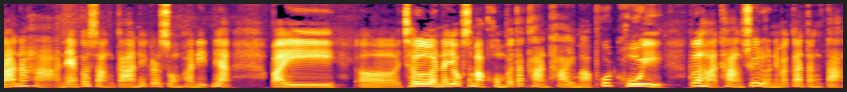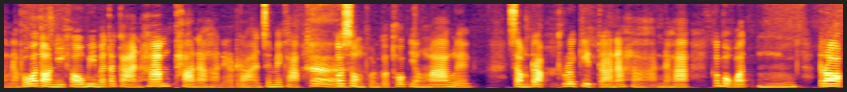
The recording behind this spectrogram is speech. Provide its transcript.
ร้านอาหารเนี่ยก็สั่งการให้กระทรวงพาณิชย์เนี่ยไปเเชิญนายกสมาคมพัตคารไทยมาพูดคุย เพื่อหาทางช่วยเหลือในมาตรการต่างๆนะเพราะว่าตอนนี้เขามีมาตรการห้ามทานอาหารในร้านใช่ไหมคะ ก็ส่งผลกระทบอย่างมากเลย สำหรับธุรกิจร้านอาหารนะคะ ก็บอกว่าอรอบ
